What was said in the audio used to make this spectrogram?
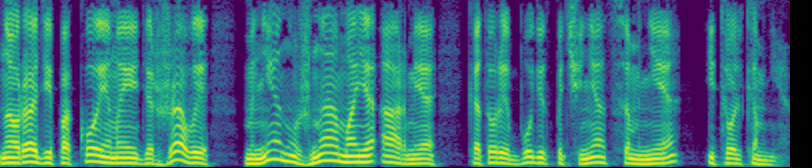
но ради покоя моей державы мне нужна моя армия, которая будет подчиняться мне и только мне.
